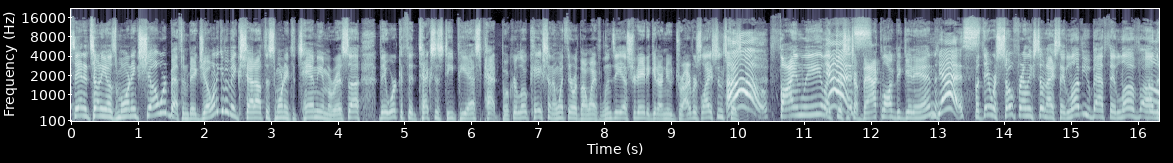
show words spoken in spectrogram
San Antonio's morning show. We're Beth and Big Joe. I want to give a big shout out this morning to Tammy and Marissa. They work at the Texas DPS Pat Booker location. I went there with my wife Lindsay yesterday to get our new driver's license. Oh! Finally, like there's such a backlog to get in. Yes. But they were so friendly, so nice. They love you, Beth. They love uh, the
